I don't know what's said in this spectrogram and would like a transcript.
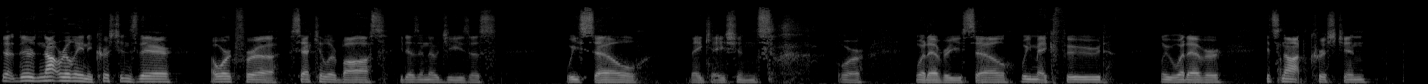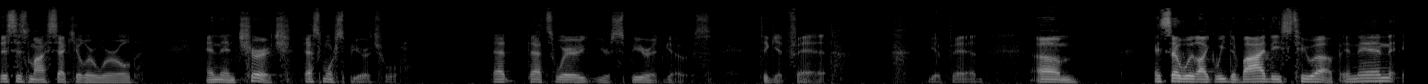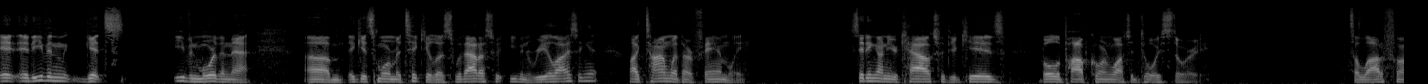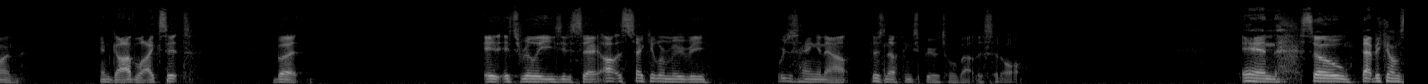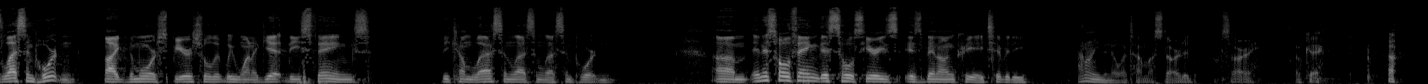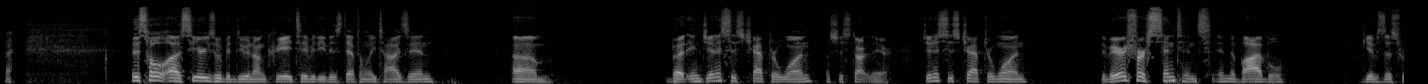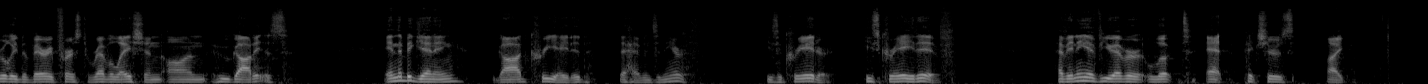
there's not really any Christians there. I work for a secular boss. He doesn't know Jesus. We sell vacations or whatever you sell. We make food. We whatever. It's not Christian. This is my secular world. And then church, that's more spiritual. That that's where your spirit goes to get fed. to get fed. Um, and so we like we divide these two up. And then it, it even gets even more than that, um, it gets more meticulous without us even realizing it, like time with our family. Sitting on your couch with your kids, bowl of popcorn, watching Toy Story. It's a lot of fun, and God likes it, but it, it's really easy to say, oh, it's a secular movie. We're just hanging out. There's nothing spiritual about this at all. And so that becomes less important like the more spiritual that we want to get, these things become less and less and less important. Um, and this whole thing, this whole series has been on creativity. I don't even know what time I started. I'm sorry. Okay. All right. This whole uh, series we've been doing on creativity, this definitely ties in. Um, but in Genesis chapter 1, let's just start there. Genesis chapter 1, the very first sentence in the Bible gives us really the very first revelation on who God is. In the beginning, God created the heavens and the earth. He's a creator, He's creative. Have any of you ever looked at pictures like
